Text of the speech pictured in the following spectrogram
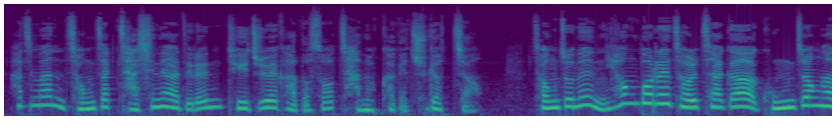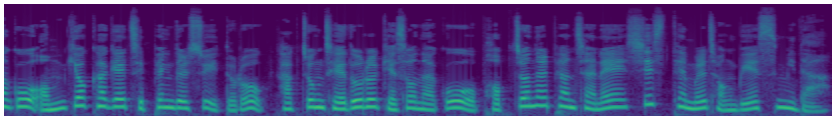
하지만 정작 자신의 아들은 뒤주에 가둬서 잔혹하게 죽였죠. 정조는 형벌의 절차가 공정하고 엄격하게 집행될 수 있도록 각종 제도를 개선하고 법전을 편찬해 시스템을 정비했습니다.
